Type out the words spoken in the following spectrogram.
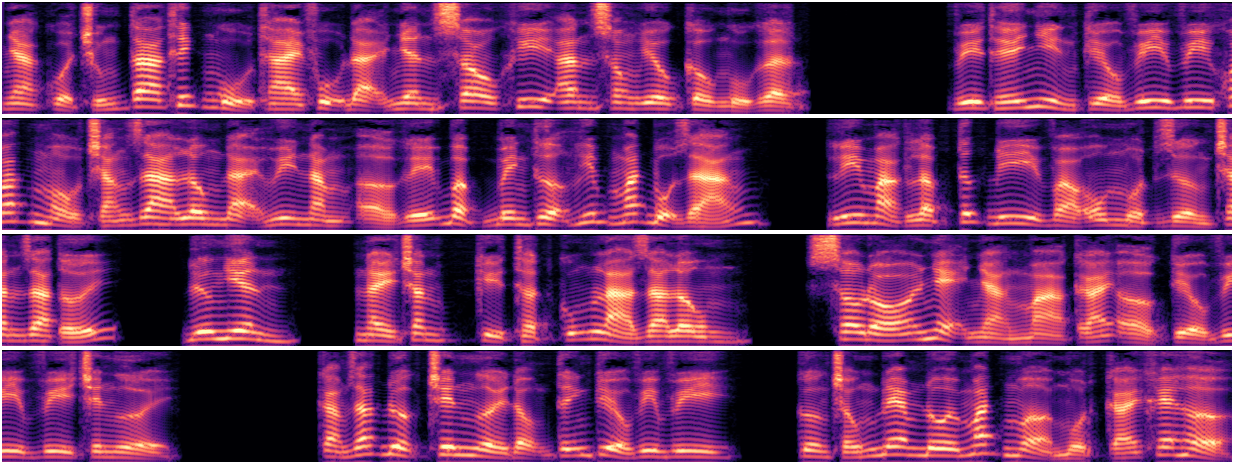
nhà của chúng ta thích ngủ thai phụ đại nhân sau khi ăn xong yêu cầu ngủ gần. Vì thế nhìn kiểu Vi Vi khoác màu trắng da lông đại huy nằm ở ghế bập bên thượng híp mắt bộ dáng, Ly Mạc lập tức đi vào ôm một giường chăn ra tới. Đương nhiên, này chăn kỳ thật cũng là da lông, sau đó nhẹ nhàng mà cái ở kiểu Vi Vi trên người. Cảm giác được trên người động tĩnh Tiểu Vi Vi, cường trống đem đôi mắt mở một cái khe hở,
